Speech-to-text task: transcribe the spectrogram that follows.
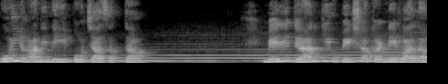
कोई हानि नहीं पहुँचा सकता। मेरे ध्यान की उपेक्षा करने वाला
